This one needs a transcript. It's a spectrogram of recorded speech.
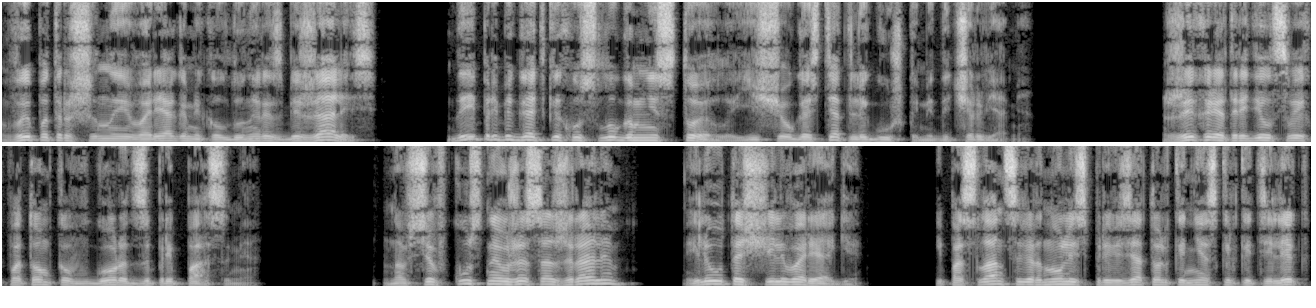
Выпотрошенные варягами колдуны разбежались, да и прибегать к их услугам не стоило, еще угостят лягушками да червями. Жихарь отрядил своих потомков в город за припасами. Но все вкусное уже сожрали или утащили варяги, и посланцы вернулись, привезя только несколько телег,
